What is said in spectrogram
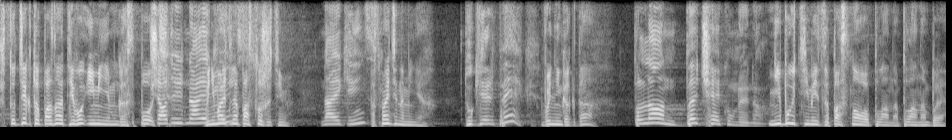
что те, кто познает Его именем Господь, внимательно послушайте. Посмотрите на меня. Вы никогда план Б не будете иметь запасного плана, плана Б.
